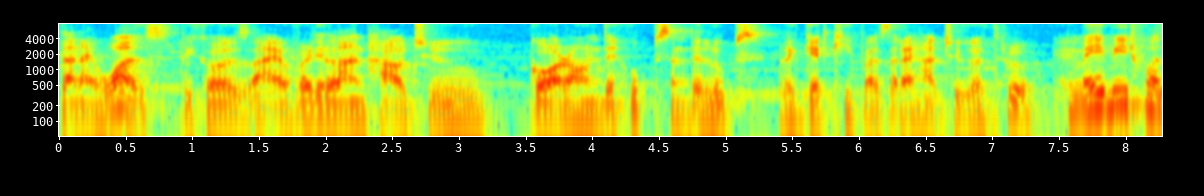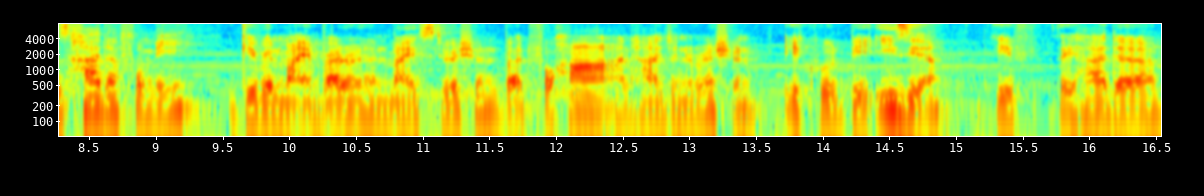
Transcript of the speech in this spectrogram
than I was because I already learned how to go around the hoops and the loops, the gatekeepers that I had to go through. Maybe it was harder for me given my environment and my situation, but for her and her generation, it could be easier if they had a,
